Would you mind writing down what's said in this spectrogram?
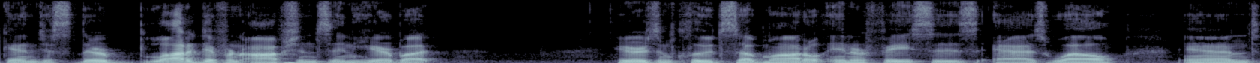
again, just there are a lot of different options in here, but here's include submodel interfaces as well. And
